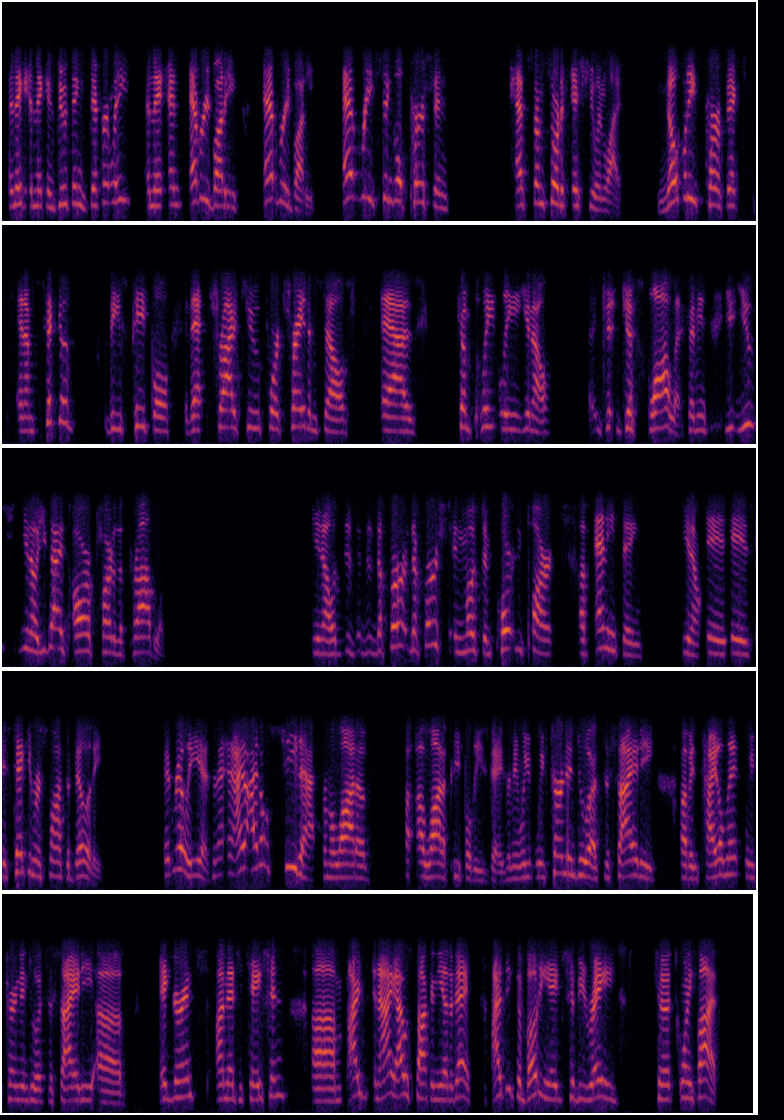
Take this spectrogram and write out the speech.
and they and they can do things differently and they and everybody everybody every single person has some sort of issue in life nobody's perfect and i'm sick of these people that try to portray themselves as completely you know j- just flawless. I mean you you you know you guys are part of the problem. You know the the, the, fir- the first and most important part of anything you know is, is is taking responsibility. It really is, and I, I don't see that from a lot of a lot of people these days. I mean, we've we've turned into a society of entitlement. We've turned into a society of ignorance on education. Um, I and I, I was talking the other day. I think the voting age should be raised to 25.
